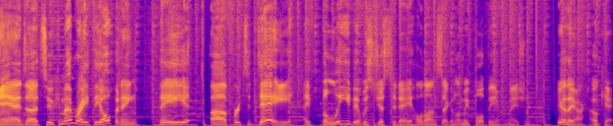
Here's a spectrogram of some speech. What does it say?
And uh, to commemorate the opening, they uh, for today, I believe it was just today. Hold on a second. Let me pull up the information. Here they are. Okay.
